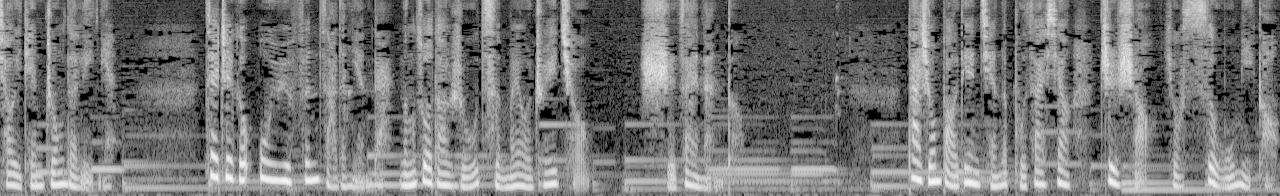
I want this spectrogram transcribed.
敲一天钟”的理念，在这个物欲纷杂的年代，能做到如此没有追求，实在难得。大雄宝殿前的菩萨像至少有四五米高。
